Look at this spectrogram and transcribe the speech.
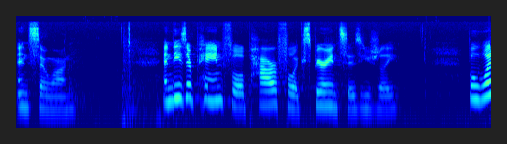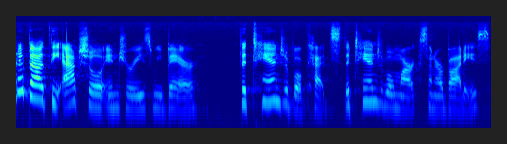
and so on. And these are painful, powerful experiences usually. But what about the actual injuries we bear? The tangible cuts, the tangible marks on our bodies?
